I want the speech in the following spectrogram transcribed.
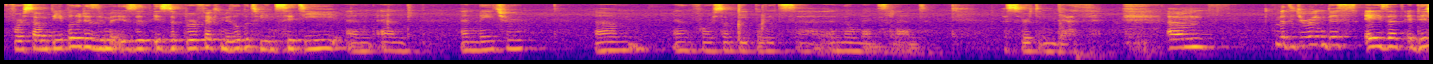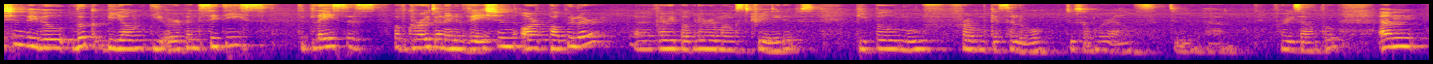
for some people, it is is a perfect middle between city and, and, and nature. Um, and for some people it's uh, a no man's land, a certain death. Um, but during this AZ edition we will look beyond the urban cities. The places of growth and innovation are popular, uh, very popular amongst creatives. People move from Kessel-Lo to somewhere else, to, um, for example. Um,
